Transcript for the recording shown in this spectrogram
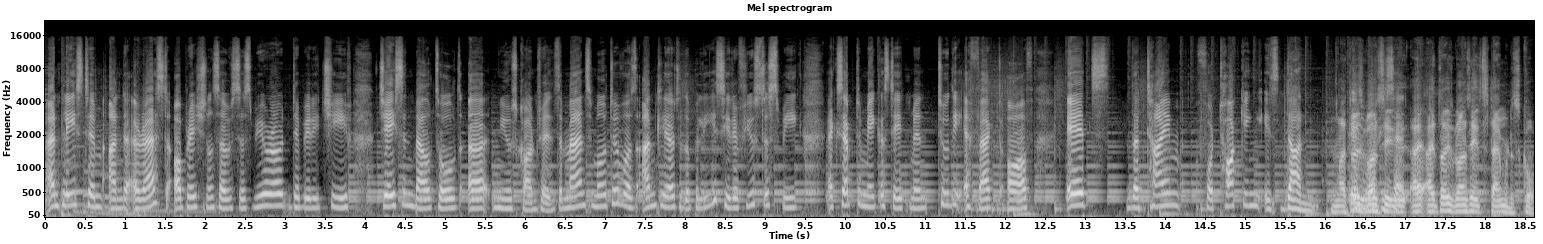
and placed him under arrest. Operational Services Bureau Deputy Chief Jason Bell told a news conference. The man's motive was unclear to the police. He refused to speak except to make a statement to the effect of, It's the time for talking is done. I thought he was going to say. I, I thought he was going to say it's time to disco.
